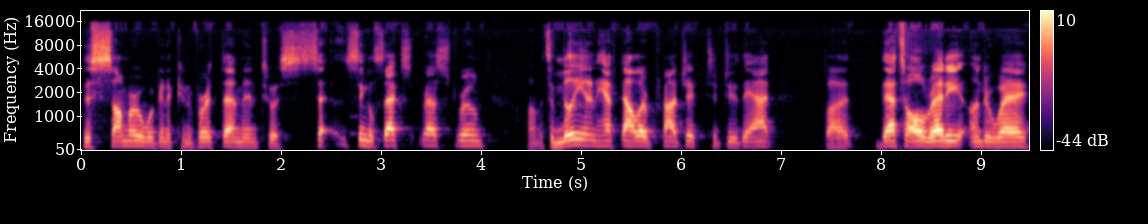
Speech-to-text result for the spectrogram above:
this summer, we're going to convert them into a se single sex restroom. Um, it's a million and a half dollar project to do that, but that's already underway.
